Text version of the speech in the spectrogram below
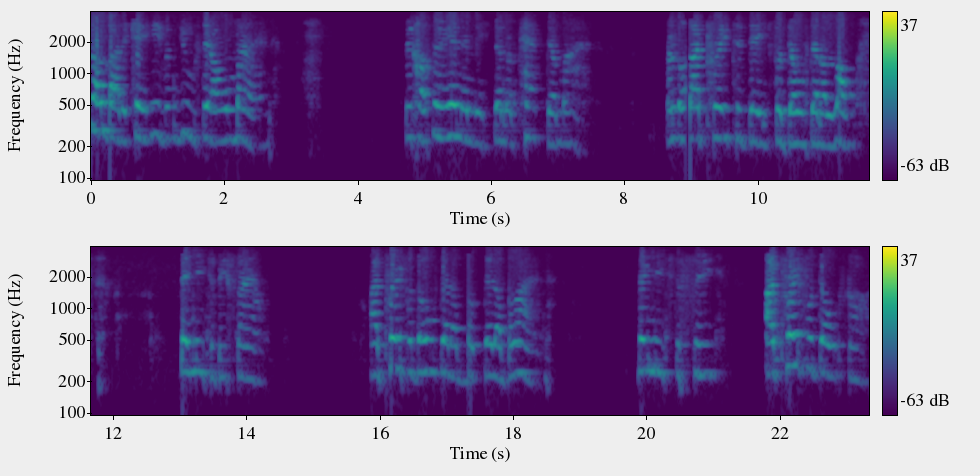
Somebody can't even use their own mind because the enemy then attack their mind. And Lord, I pray today for those that are lost. They need to be found. I pray for those that are that are blind. They need to see. I pray for those, God,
